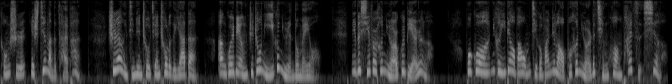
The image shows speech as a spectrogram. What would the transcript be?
同时也是今晚的裁判。谁让你今天抽签抽了个鸭蛋？按规定，这周你一个女人都没有，你的媳妇儿和女儿归别人了。不过，你可一定要把我们几个玩你老婆和女儿的情况拍仔细了，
